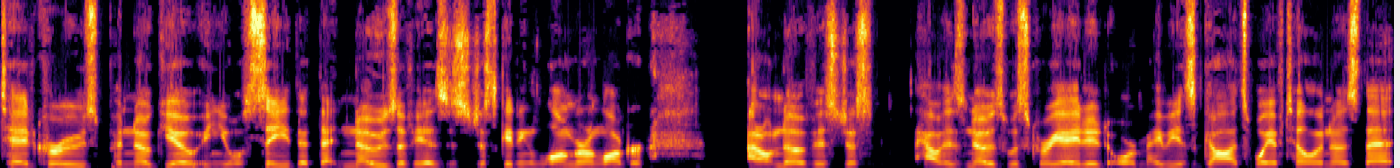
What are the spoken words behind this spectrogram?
Ted Cruz Pinocchio, and you will see that that nose of his is just getting longer and longer. I don't know if it's just how his nose was created, or maybe it's God's way of telling us that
